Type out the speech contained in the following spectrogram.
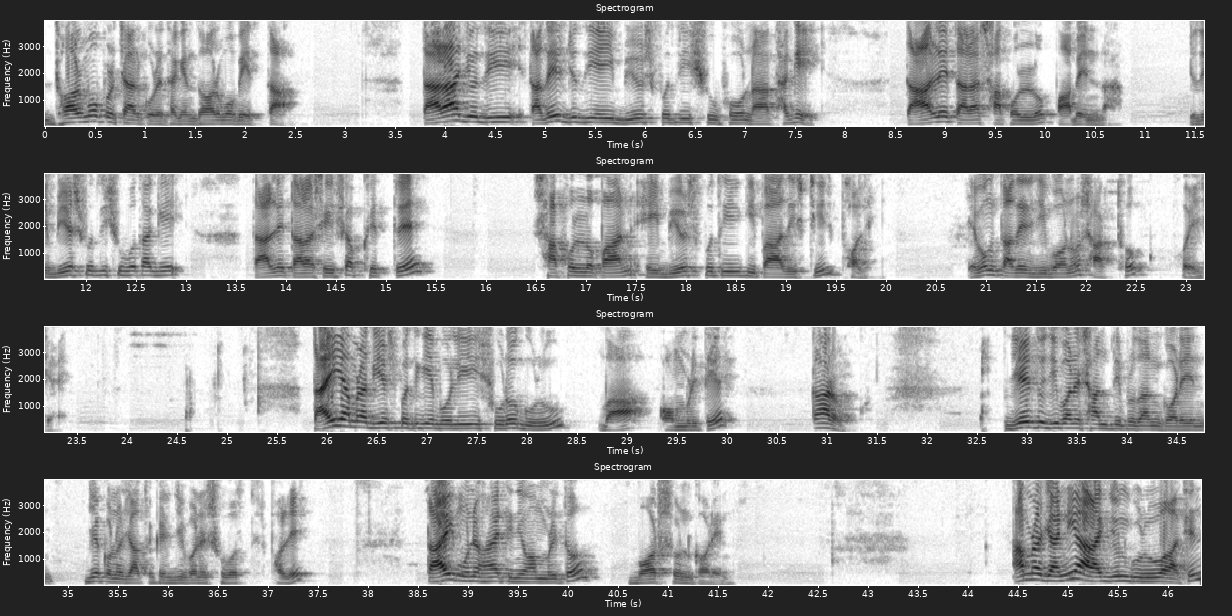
ধর্ম প্রচার করে থাকেন, ধর্মবেত্তা। তারা যদি, তাদের যদি এই বৃহস্পতি শুভ না থাকে, তাহলে তারা সাফল্য পাবেন না। যদি বৃহস্পতি শুভ থাকে, তাহলে তারা সেই সব ক্ষেত্রে সাফল্য পান এই বৃহস্পতির কৃপা দৃষ্টির ফলে এবং তাদের জীবনও সার্থক হয়ে যায়। তাই আমরা বৃহস্পতিকে বলি সুরগুরু বা অমৃতের কারক। যেহেতু জীবনে শান্তি প্রদান করেন যে কোনো জাতকের জীবনে শুভত্বের ফলে, তাই মনে হয় তিনি অমৃত বর্ষণ করেন। আমরা জানি আর একজন গুরুও আছেন,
